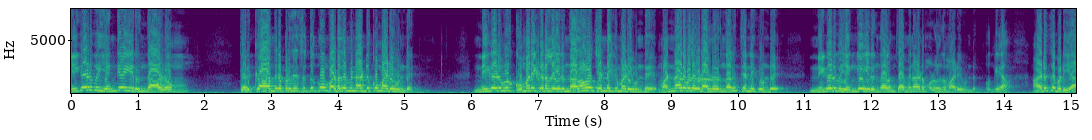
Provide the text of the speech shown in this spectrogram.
நிகழ்வு எங்கே இருந்தாலும் தெற்காந்திர பிரதேசத்துக்கும் வட தமிழ்நாட்டுக்கும் அடி உண்டு. நிகழ்வு குமரிக்கடலில் இருந்தாலும் சென்னைக்கு அடி உண்டு. மன்னார் வளைகுடாவில் இருந்தாலும் சென்னைக்கு உண்டு. நிகழ்வு எங்கே இருந்தாலும் தமிழ்நாடு முழுவதும் அடி உண்டு. ஓகேயா அடுத்தபடியா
